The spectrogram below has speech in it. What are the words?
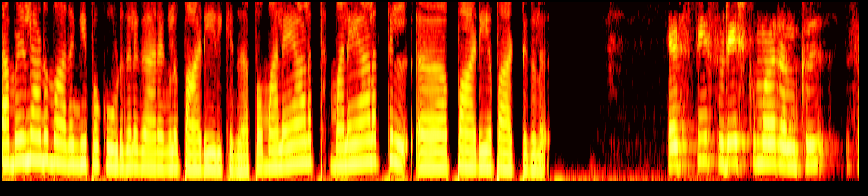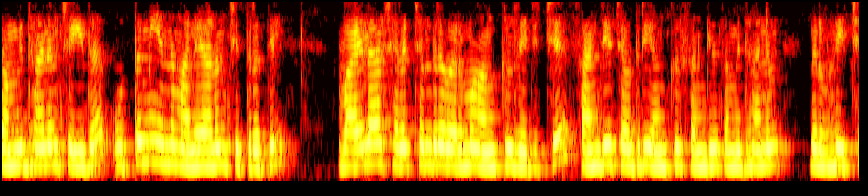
തമിഴിലാണ് മാതങ്കി ഇപ്പോൾ കൂടുതൽ ഗാനങ്ങൾ പാടിയിരിക്കുന്നത്. അപ്പോൾ മലയാള മലയാളത്തിൽ പാടിയ പാട്ടുകൾ S P Suresh Kumar uncle സംവിധാനം ചെയ്ത് ഉത്തമി എന്ന മലയാളം ചിത്രത്തിൽ വയലാർ ശരത്ചന്ദ്രവർമ്മ അങ്കിൾ രചിച്ച് സഞ്ജയ് ചൗധരി അങ്കിൾ സംഗീത സംവിധാനം നിർവഹിച്ച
